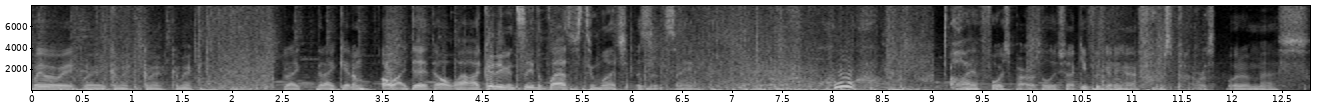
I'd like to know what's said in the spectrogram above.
Wait, wait, wait, wait. Come here, come here, come here. Did I, did I get him? Oh, I did. Oh, wow. I couldn't even see. The blast was too much. This is insane. Whew. Oh, I have force powers. Holy shit, I keep forgetting I have force powers. What a mess.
